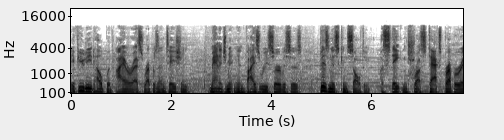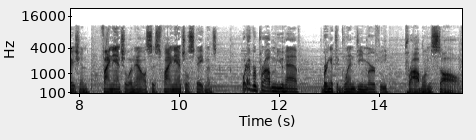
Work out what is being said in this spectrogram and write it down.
If you need help with IRS representation, management and advisory services, business consulting, estate and trust tax preparation, financial analysis, financial statements, whatever problem you have, bring it to Glenn D. Murphy. Problem solved.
